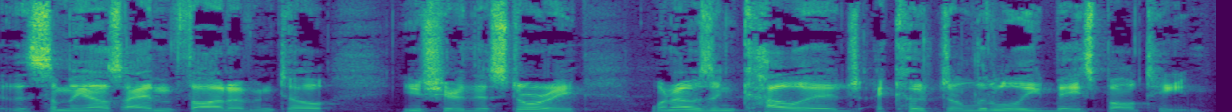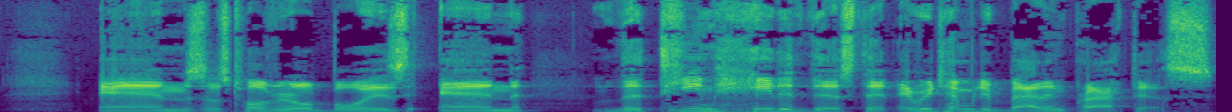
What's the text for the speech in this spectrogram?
this is something else I hadn't thought of until you shared this story. When I was in college, I coached a little league baseball team, and so it was twelve year old boys, and the team hated this. That every time we did batting practice,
